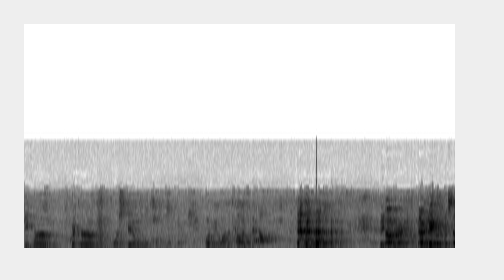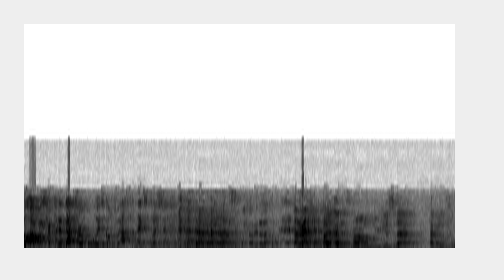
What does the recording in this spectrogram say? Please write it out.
cheaper, quicker, more scalable, something like that. What do you want to tell us now? All Okay. So our Mr. Conductor, who is going to ask the next question? All right. Hi, I'm from USWeb. I'm Yu Fu.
